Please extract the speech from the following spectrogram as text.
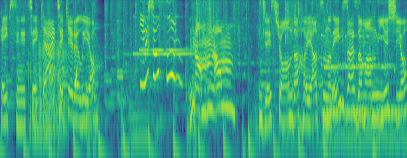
Hepsini teker teker alıyor. Yaşasın. Nam nam. Jess şu anda hayatının en güzel zamanını yaşıyor.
